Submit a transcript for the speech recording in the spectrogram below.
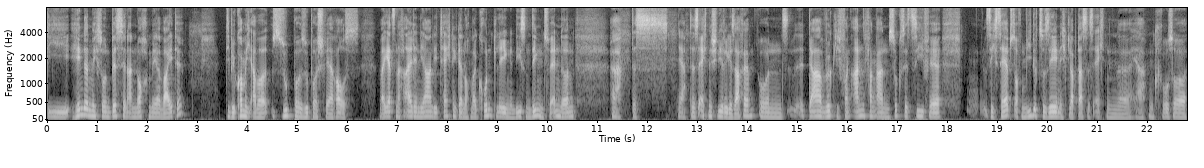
Die hindern mich so ein bisschen an noch mehr Weite. Die bekomme ich aber super, super schwer raus. Weil jetzt nach all den Jahren die Technik dann nochmal grundlegend in diesen Dingen zu ändern, das, ja, das ist echt eine schwierige Sache. Und da wirklich von Anfang an sukzessive sich selbst auf dem Video zu sehen, ich glaube, das ist echt ein, äh, ja, ein, großer,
